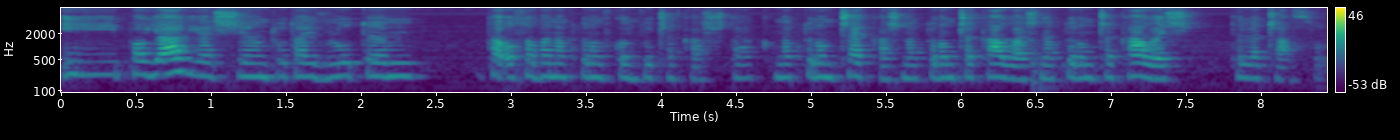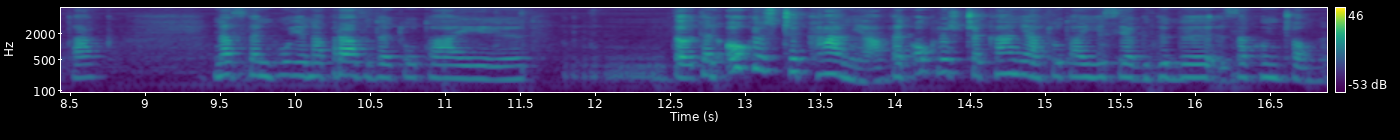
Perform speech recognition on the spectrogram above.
i pojawia się tutaj w lutym ta osoba, na którą w końcu czekasz, tak? Na którą czekasz, na którą czekałaś, na którą czekałeś tyle czasu, tak? Następuje naprawdę tutaj to, ten okres czekania, ten okres czekania tutaj jest jak gdyby zakończony.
